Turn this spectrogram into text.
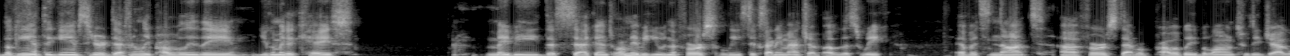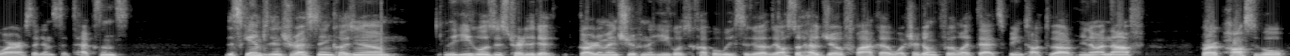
Looking at the games here, definitely probably the, you can make a case, maybe the second or maybe even the first least exciting matchup of this week. If it's not uh, first, that would probably belong to the Jaguars against the Texans this game's interesting because you know the Eagles just traded to get Gardner Minshew from the Eagles a couple weeks ago. They also have Joe Flacco, which I don't feel like that's being talked about, you know, enough for a possible,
